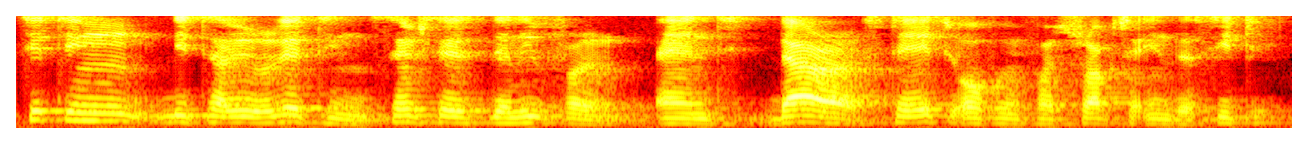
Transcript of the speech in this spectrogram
citing deteriorating services delivery and dire state of infrastructure in the city.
